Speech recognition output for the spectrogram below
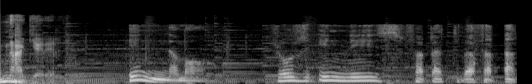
نگرفت. اینما جز این نیست فقط و فقط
